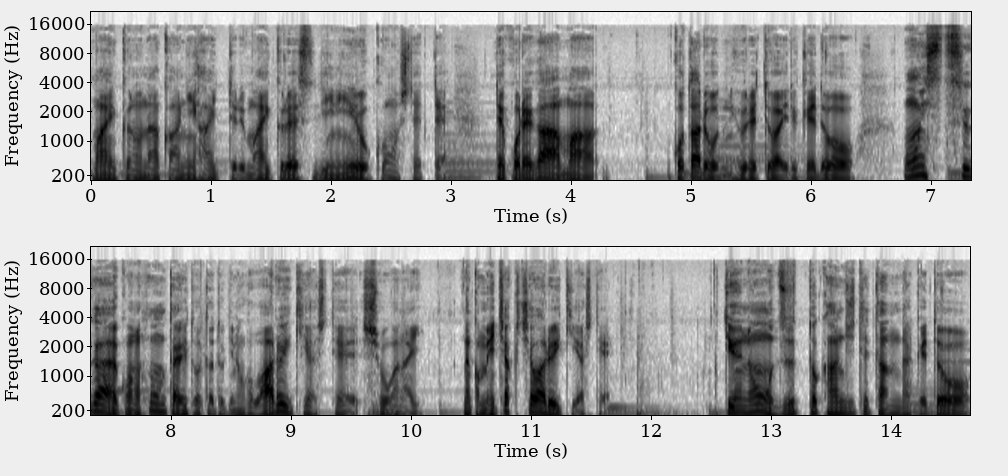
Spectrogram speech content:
マイクの中に入ってるマイクロ SD に録音してって。で、これがまあ、ことあることに触れてはいるけど、音質がこの本体で撮った時の方が悪い気がしてしょうがない。なんかめちゃくちゃ悪い気がして。っていうのをずっと感じてたんだけど、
